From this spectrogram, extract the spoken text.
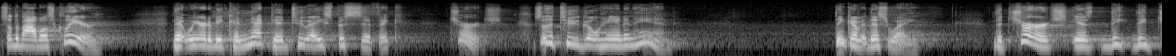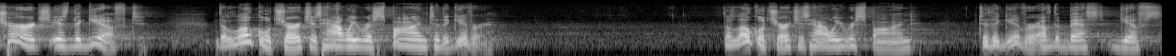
So the Bible is clear that we are to be connected to a specific church. So the two go hand in hand. Think of it this way the church is the, the church is the gift. The local church is how we respond to the giver. The local church is how we respond to the giver of the best gifts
